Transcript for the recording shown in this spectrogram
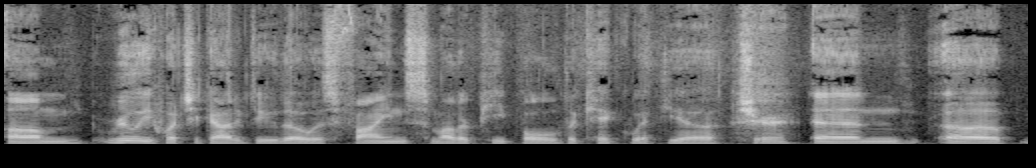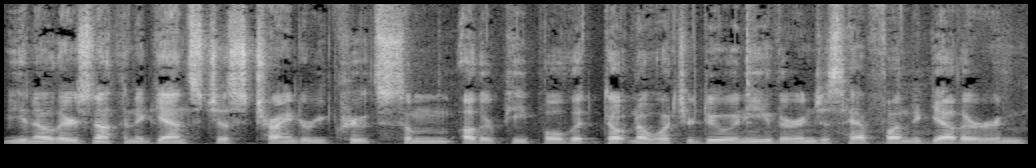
Um, really what you got to do though is find some other people to kick with you Sure. And uh, you know there's nothing against just trying to recruit some other people that don't know what you're doing either and just have fun together. And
